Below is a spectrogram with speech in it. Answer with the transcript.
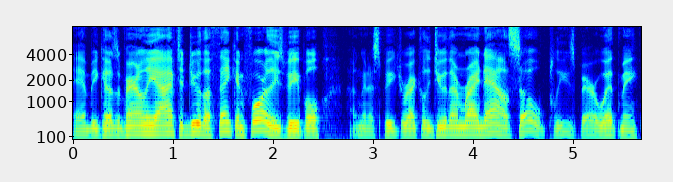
and because apparently I have to do the thinking for these people, I'm going to speak directly to them right now, so please bear with me.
